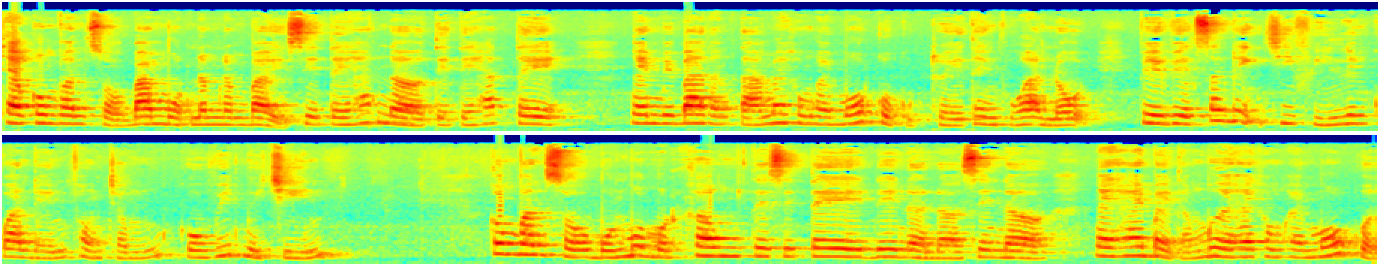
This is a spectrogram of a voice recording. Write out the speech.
Theo công văn số 31557 CTHN-TTHT ngày 13 tháng 8 năm 2021 của Cục Thuế thành phố Hà Nội về việc xác định chi phí liên quan đến phòng chống COVID-19. Công văn số 4110 TCT DNNCN ngày 27 tháng 10 2021 của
